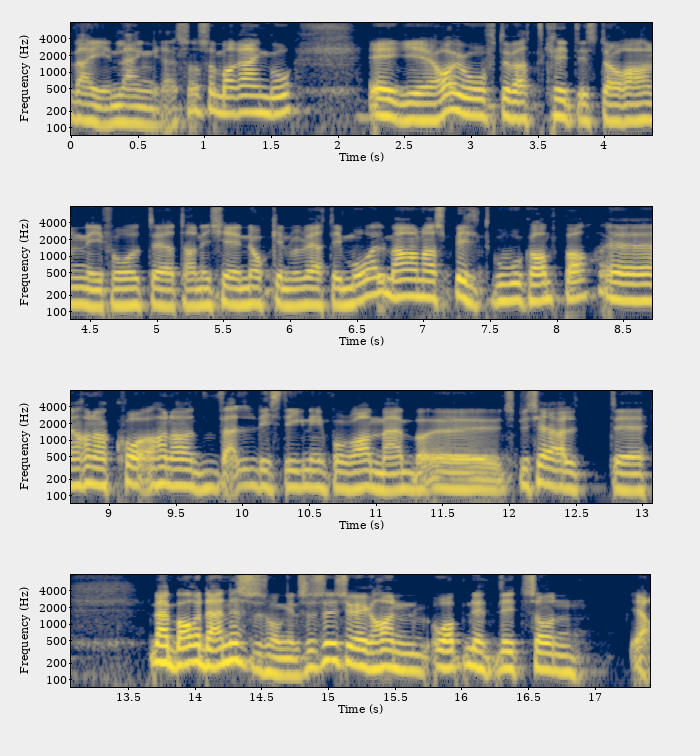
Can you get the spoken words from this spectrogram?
veien lengre. Sånn som Marengo. Jeg eh, har jo ofte vært kritisk til han i forhold til at han ikke er nok involvert i mål, men han har spilt gode kamper. Uh, han, har, har veldig stigning i programmet, uh, spesielt Nei, bare denne sesongen så syns jeg han åpnet litt sånn, ja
